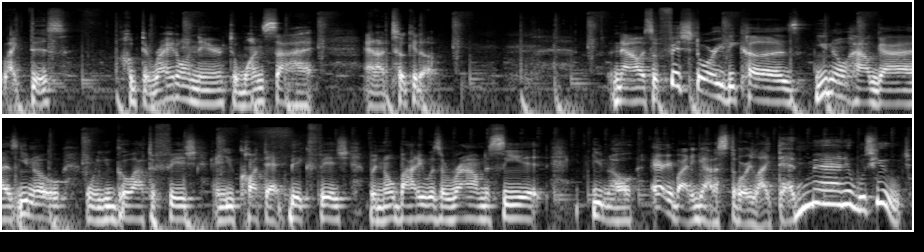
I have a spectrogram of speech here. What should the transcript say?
like this, hooked it right on there to one side, and I took it up. Now it's a fish story because you know how guys, you know, when you go out to fish and you caught that big fish, but nobody was around to see it, you know, everybody got a story like that. Man, it was huge.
